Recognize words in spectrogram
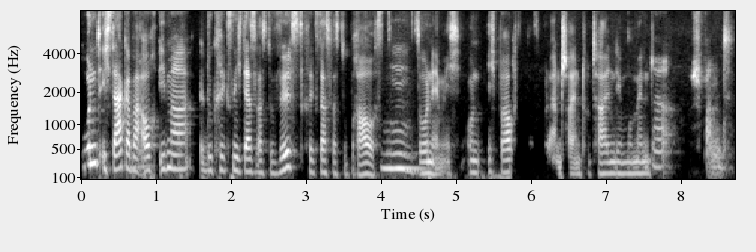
Und ich sage aber auch immer: „Du kriegst nicht das, was du willst, du kriegst das, was du brauchst.“ So Mhm. nämlich. Und ich brauchte das wohl anscheinend total in dem Moment. Ja, spannend.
